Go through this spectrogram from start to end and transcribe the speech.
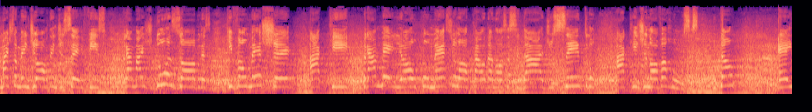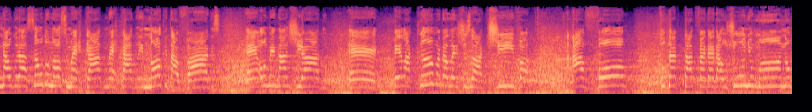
mas também de ordem de serviço para mais duas obras que vão mexer aqui para melhor o comércio local da nossa cidade, o centro aqui de Nova Russas. Então, é inauguração do nosso mercado, mercado Enoque Tavares, é homenageado é, pela Câmara Legislativa, avô do deputado federal Júnior Mano,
